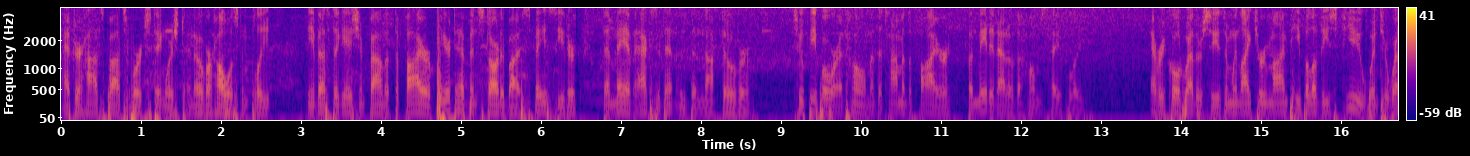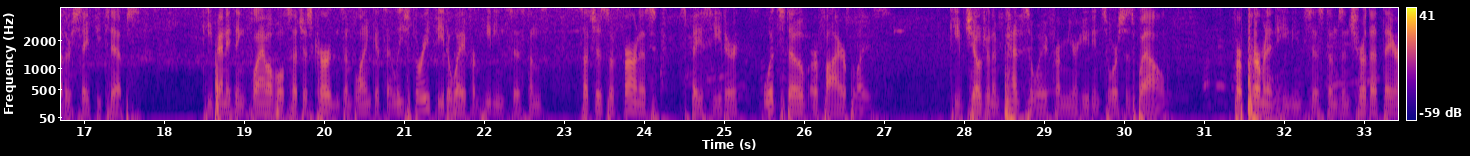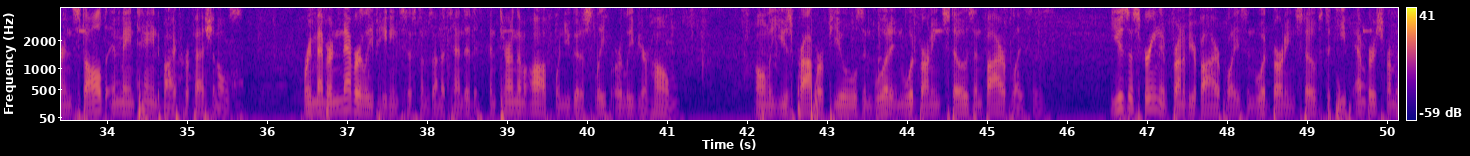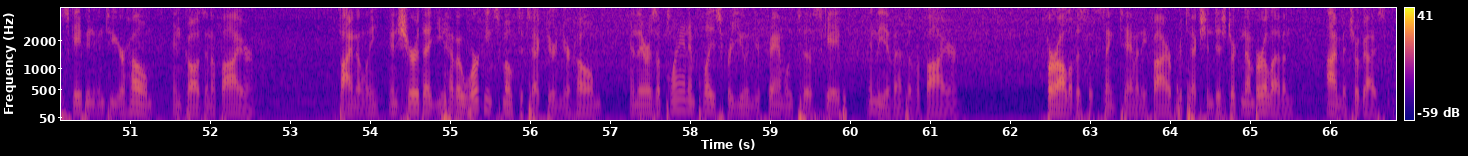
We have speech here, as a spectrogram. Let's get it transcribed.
After hotspots were extinguished and overhaul was complete, the investigation found that the fire appeared to have been started by a space heater that may have accidentally been knocked over. Two people were at home at the time of the fire, but made it out of the home safely. Every cold weather season, we like to remind people of these few winter weather safety tips. Keep anything flammable, such as curtains and blankets, at least three feet away from heating systems, such as a furnace, space heater, wood stove, or fireplace. Keep children and pets away from your heating source as well. For permanent heating systems, ensure that they are installed and maintained by professionals. Remember, never leave heating systems unattended and turn them off when you go to sleep or leave your home. Only use proper fuels in wood and wood burning stoves and fireplaces. Use a screen in front of your fireplace and wood burning stoves to keep embers from escaping into your home and causing a fire. Finally, ensure that you have a working smoke detector in your home and there is a plan in place for you and your family to escape in the event of a fire. For all of us at St. Tammany Fire Protection District Number 11, I'm Mitchell Geisler.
